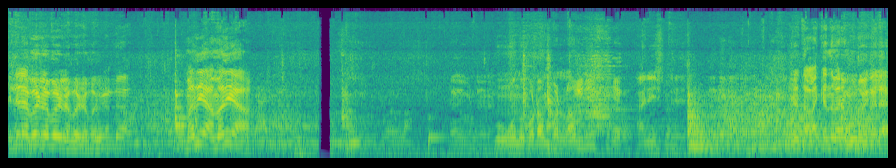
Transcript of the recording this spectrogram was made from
ഇല്ല വീട് വീട് വീട് വീട് മതിയാ മതിയാ. മൂന്ന് കുടം വെള്ളം. ഇത് ഇത് തിളയ്ക്കുന്നവരെ മൂടി വെക്കല്ലേ?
